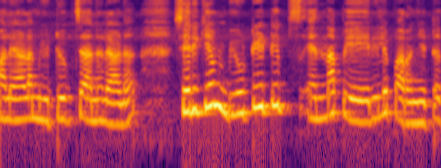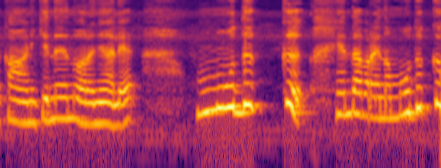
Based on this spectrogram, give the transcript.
മലയാളം യൂട്യൂബ് ചാനലാണ്. ശരിക്കും ബ്യൂട്ടി ടിപ്സ് എന്ന പേരിൽ പറഞ്ഞിട്ട് കാണിക്കുന്നതെന്ന് പറഞ്ഞാൽ മുതുക്ക് എന്താ പറയുന്ന മുതുക്ക്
